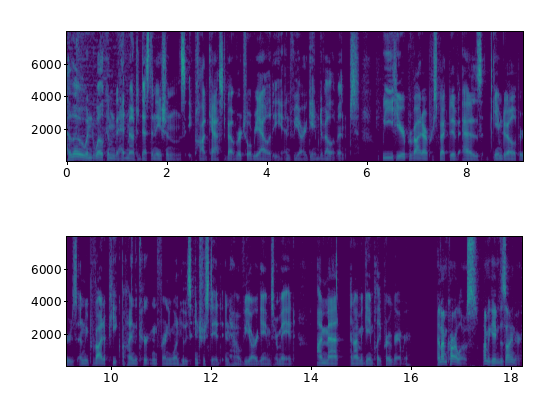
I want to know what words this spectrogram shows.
Hello, and welcome to Head Mounted Destinations, a podcast about virtual reality and VR game development. We here provide our perspective as game developers, and we provide a peek behind the curtain for anyone who is interested in how VR games are made. I'm Matt, and I'm a gameplay programmer. And I'm Carlos. I'm a game designer.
